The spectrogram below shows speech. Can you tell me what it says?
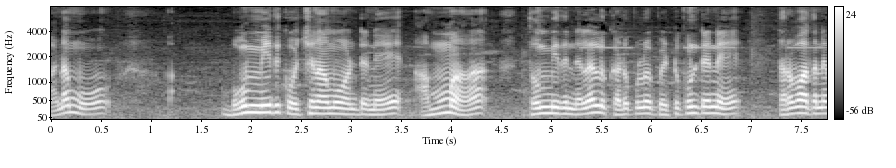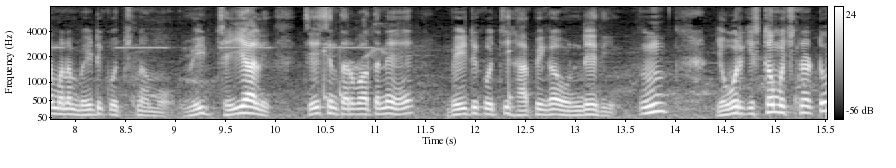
మనము భూమి మీదకి వచ్చినాము అంటేనే అమ్మ తొమ్మిది నెలలు కడుపులో పెట్టుకుంటేనే తర్వాతనే మనం బయటికి వచ్చినాము. వెయిట్ చేయాలి చేసిన తర్వాతనే బయటికి వచ్చి హ్యాపీగా ఉండేది. ఎవరికి ఇష్టం వచ్చినట్టు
